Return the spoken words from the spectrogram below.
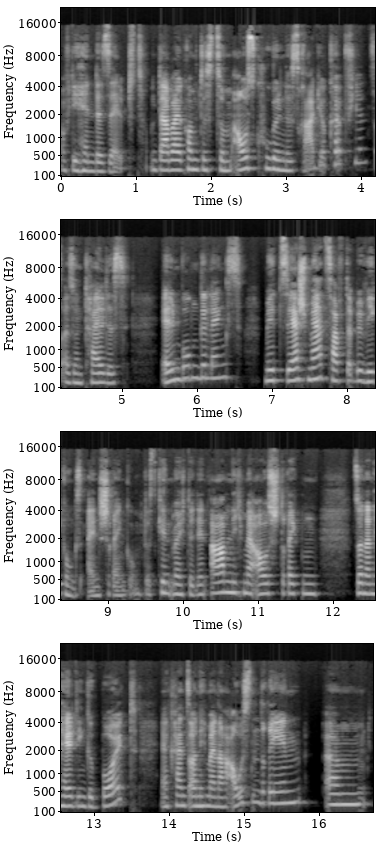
auf die Hände selbst. Und dabei kommt es zum Auskugeln des Radioköpfchens, also ein Teil des Ellenbogengelenks, mit sehr schmerzhafter Bewegungseinschränkung. Das Kind möchte den Arm nicht mehr ausstrecken, sondern hält ihn gebeugt. Er kann es auch nicht mehr nach außen drehen. Ähm,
